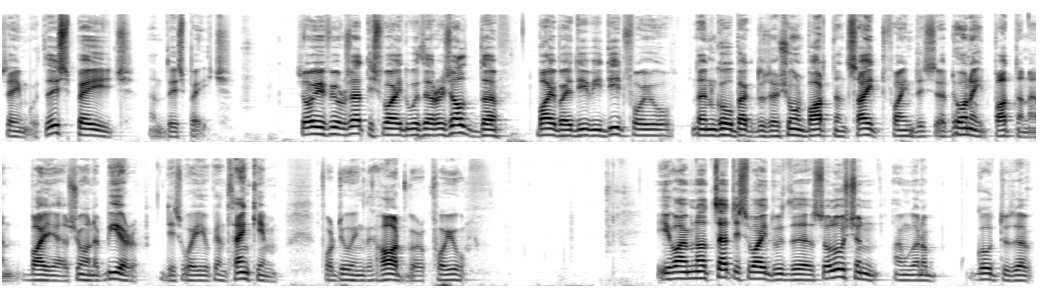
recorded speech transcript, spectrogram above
Same with this page and this page. So if you're satisfied with the result the Bye Bye Divi did for you then go back to the Sean Barton site, find this uh, donate button and buy uh, Sean a beer. This way you can thank him for doing the hard work for you. If I'm not satisfied with the solution, I'm gonna go to the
